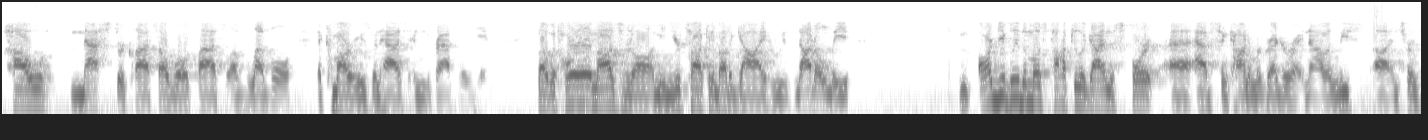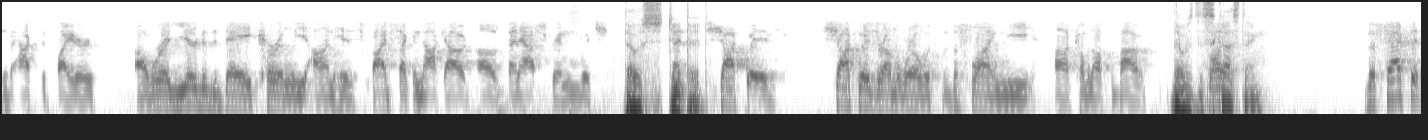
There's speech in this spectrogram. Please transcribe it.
how master class, how world class of level that Kamaru Usman has in the grappling game. But with Jorge Masvidal, I mean, you're talking about a guy who is not only arguably the most popular guy in the sport, uh, absent Conor McGregor right now, at least uh, in terms of active fighters. Uh, we're a year to the day currently on his five second knockout of Ben Askren, which that was stupid. Shockwaves, shockwaves around the world with the flying knee uh, coming off the bout. That was disgusting. But the fact that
